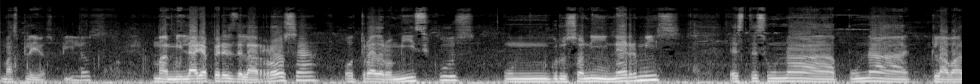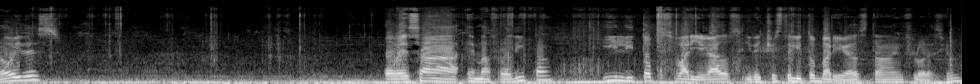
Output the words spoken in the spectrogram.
Más pleiospilos. Mamilaria pérez de la rosa. Otro adromiscus. Un grusoni inermis. Este es una puna clavaroides. obesa hemafrodita y litops variegados. Y de hecho este litops variegado está en floración.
